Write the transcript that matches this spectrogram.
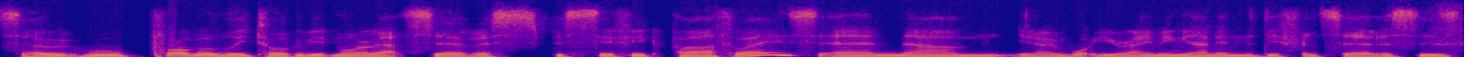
So we'll probably talk a bit more about service specific pathways and um, you know what you're aiming at in the different services.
